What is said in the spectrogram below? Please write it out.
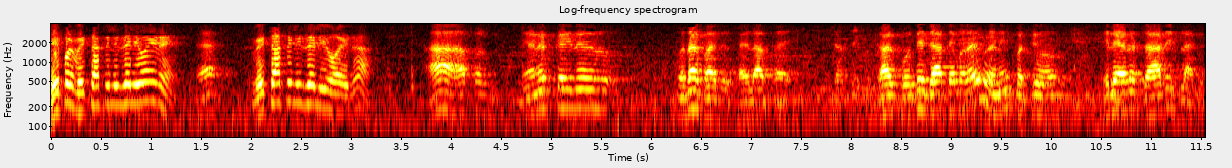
એ પણ વેચાતી લીધેલી હોય ને? હે? વેચાતી લીધેલી હોય ને? હા પણ મહેનત કરીને વધારે ફાયદો થાય લાભ થાય. કારણ પોતે જાતે બનાવ્યું હોય ને પછી એટલે એને સ્વાદિષ્ટ લાગે.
